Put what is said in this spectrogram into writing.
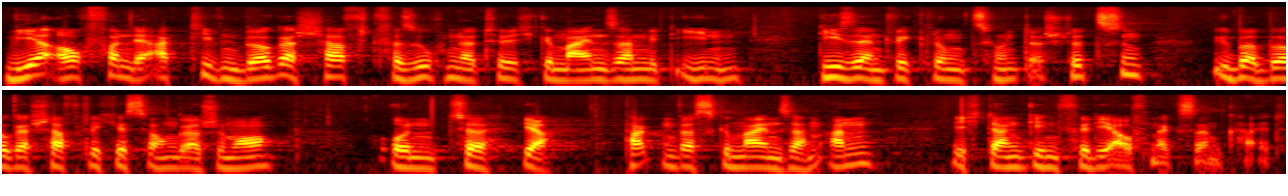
Wir auch von der aktiven Bürgerschaft versuchen natürlich gemeinsam mit Ihnen diese Entwicklung zu unterstützen über bürgerschaftliches Engagement und äh, ja, packen das gemeinsam an. Ich danke Ihnen für die Aufmerksamkeit.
